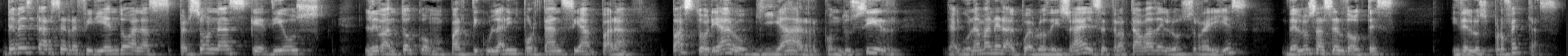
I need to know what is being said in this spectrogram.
Debe estarse refiriendo a las personas que Dios levantó con particular importancia para pastorear o guiar, conducir de alguna manera al pueblo de Israel. Se trataba de los reyes, de los sacerdotes y de los profetas.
